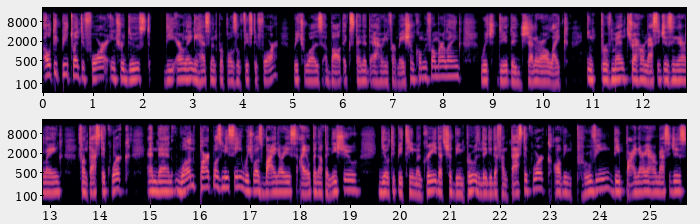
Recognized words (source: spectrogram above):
OTP 24 introduced the Erlang Enhancement Proposal 54, which was about extended error information coming from Erlang, which did the general like improvement to error messages in Erlang. Fantastic work. And then one part was missing, which was binaries. I opened up an issue. The OTP team agreed that should be improved, and they did a fantastic work of improving the binary error messages.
